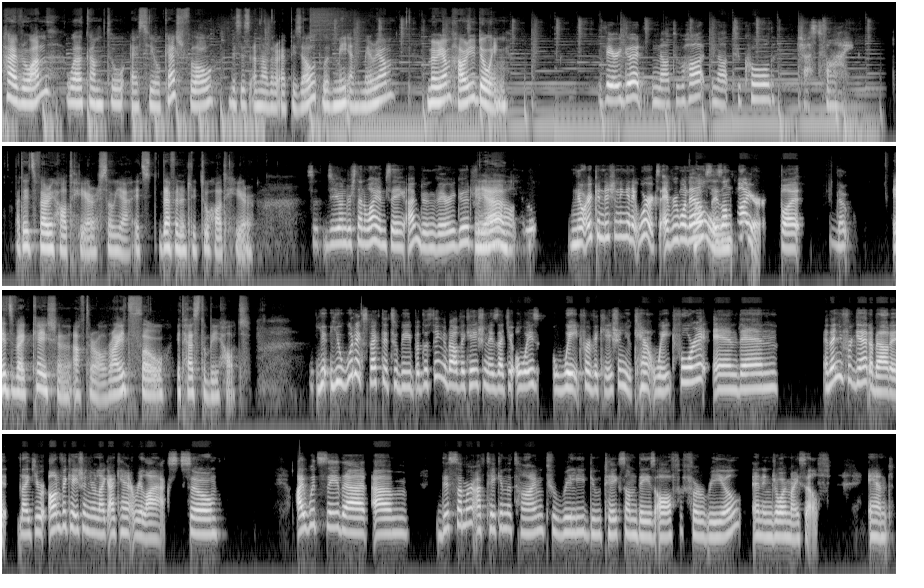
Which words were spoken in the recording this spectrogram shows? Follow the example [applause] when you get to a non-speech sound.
Hi everyone, welcome to SEO Cash Flow. This is another episode with me and Myriam. Myriam, how are you doing? Very good. Not too hot, not too cold, just fine. But it's very hot here, so yeah, it's definitely too hot here. So do you understand why I'm saying I'm doing very good for Yeah. now? No air conditioning and it works. Everyone else is Oh, on fire, but no. It's vacation after all, right? So it has to be hot. You you would expect it to be, but the thing about vacation is that you always wait for vacation. You can't wait for it, and then and then you forget about it. Like you're on vacation, you're like, I can't relax. So I would say that um, this summer I've taken the time to really do take some days off for real and enjoy myself. And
